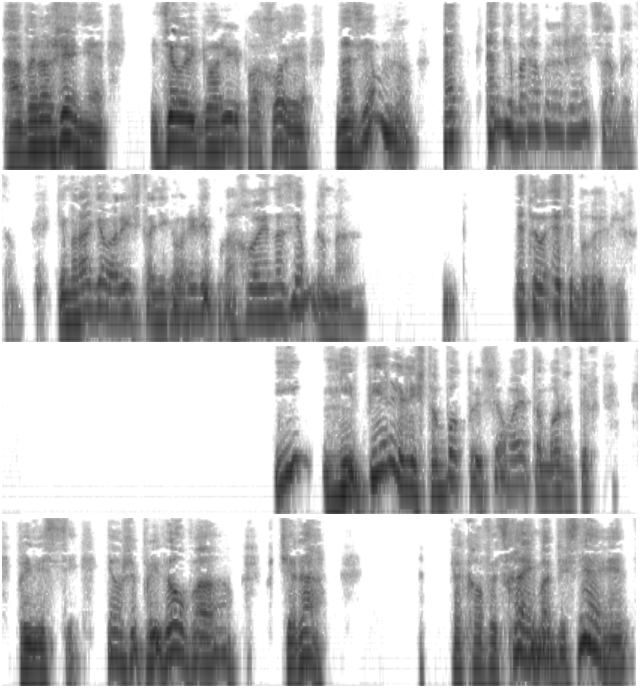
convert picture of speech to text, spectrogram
А выражение делали, говорили плохое на землю, так, так Гемора выражается об этом. Гемора говорит, что они говорили плохое на землю. На... Это, это был их грех. И не верили, что Бог при всем этом может их привести. Я уже привел вам вчера, как Хофецхайм объясняет,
